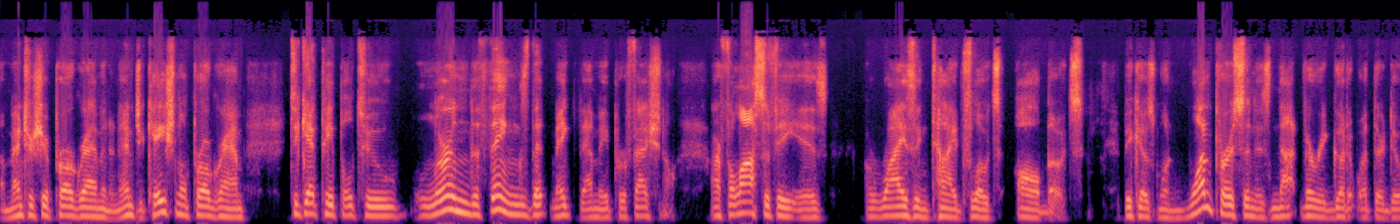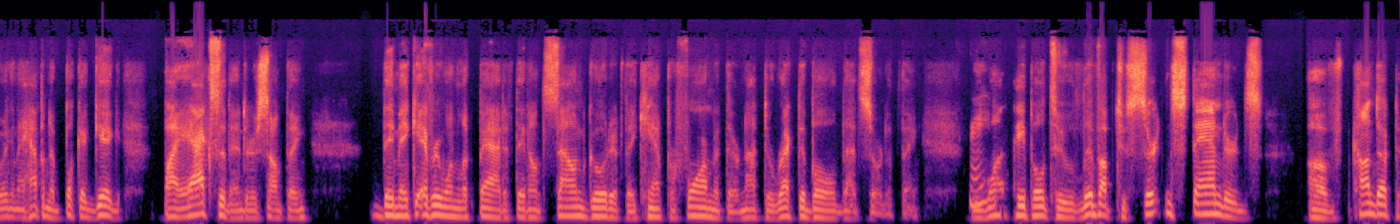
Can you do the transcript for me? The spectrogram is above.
a mentorship program and an educational program to get people to learn the things that make them a professional. Our philosophy is a rising tide floats all boats because when one person is not very good at what they're doing and they happen to book a gig by accident or something, they make everyone look bad if they don't sound good, if they can't perform, if they're not directable, that sort of thing. Right. We want people to live up to certain standards of conduct,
